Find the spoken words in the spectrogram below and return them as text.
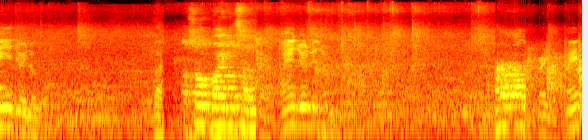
અહીંયા જોઈ લો અશોકભાઈનું સન્માન અહીંયા જોઈ લેજો ભાઈ અહીં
